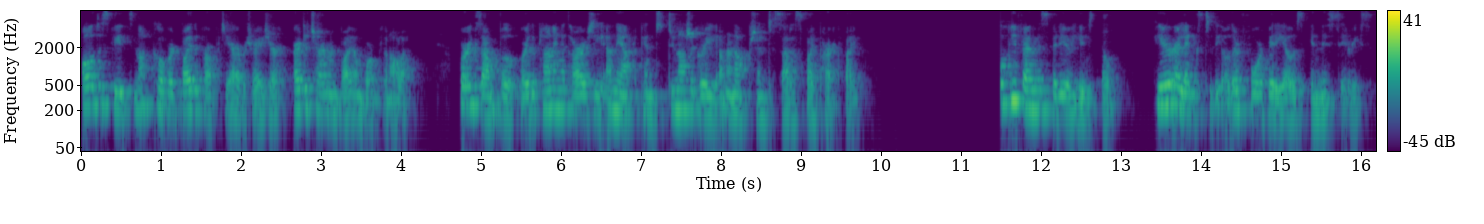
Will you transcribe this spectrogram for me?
all disputes not covered by the property arbitrator are determined by An Bord Pleanála. For example, where the planning authority and the applicant do not agree on an option to satisfy Part 5. Hope you found this video useful. Here are links to the other four videos in this series.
